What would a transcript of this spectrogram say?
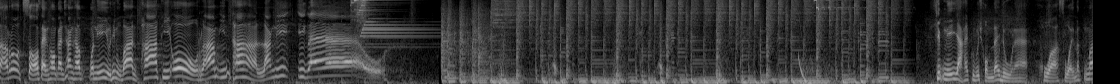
สาโรธสอแสงทองกันช่างครับ วันนี้อยู่ที่หมู่บ้านพาทีโอ รามอินทาหลังนี้อีกแล้วคลิปนี้อยากให้คุณผู้ชมได้ดูนะฮะครัวสวยม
